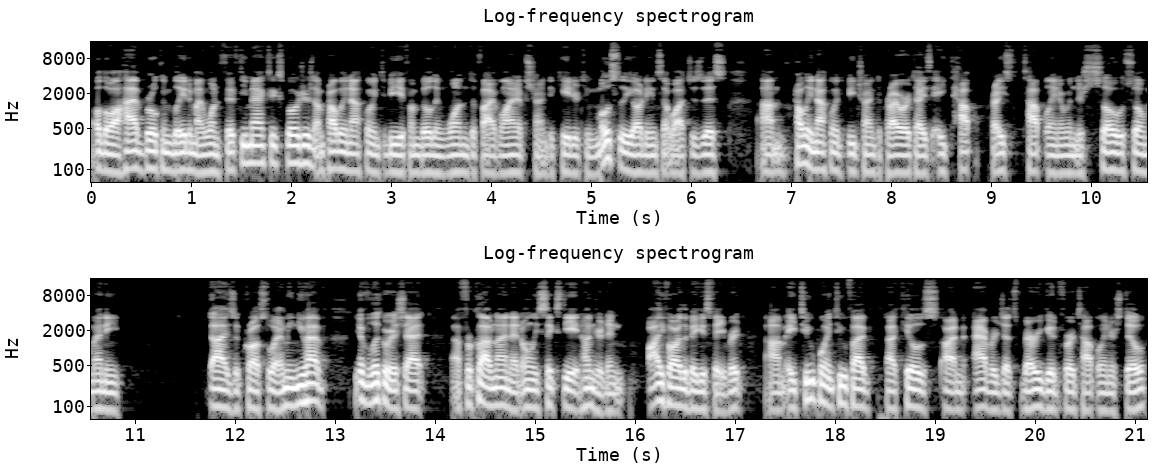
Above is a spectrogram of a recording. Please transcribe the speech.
Although I'll have Broken Blade in my 150 max exposures, I'm probably not going to be if I'm building one to five lineups trying to cater to most of the audience that watches this. Um, probably not going to be trying to prioritize a top priced top laner when there's so so many guys across the way. I mean, you have you have Licorice at uh, for Cloud9 at only 6,800 and by far the biggest favorite. Um, a 2.25 uh, kills on average, that's very good for a top laner still.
